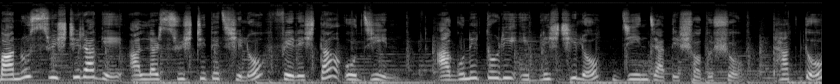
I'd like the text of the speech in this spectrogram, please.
মানুষ সৃষ্টির আগে আল্লাহর সৃষ্টিতে ছিল ফেরেশতা ও জিন। আগুনের তৈরি ইবলিশ ছিল জিন জাতির সদস্য। থাকত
